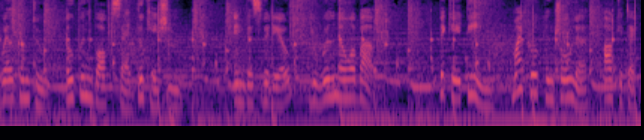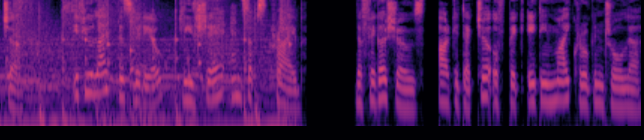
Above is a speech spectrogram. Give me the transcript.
Welcome to Open Box Education. In this video, you will know about PIC18 microcontroller architecture. If you like this video, please share and subscribe. The figure shows architecture of PIC18 microcontroller.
